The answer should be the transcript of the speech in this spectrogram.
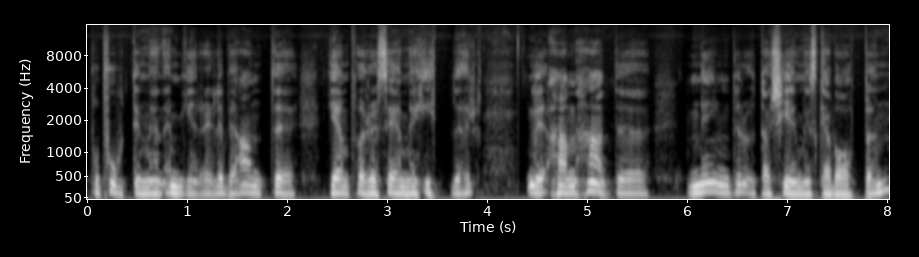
på Putin. Men en mer relevant jämförelse är med Hitler. Han hade mängder av kemiska vapen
